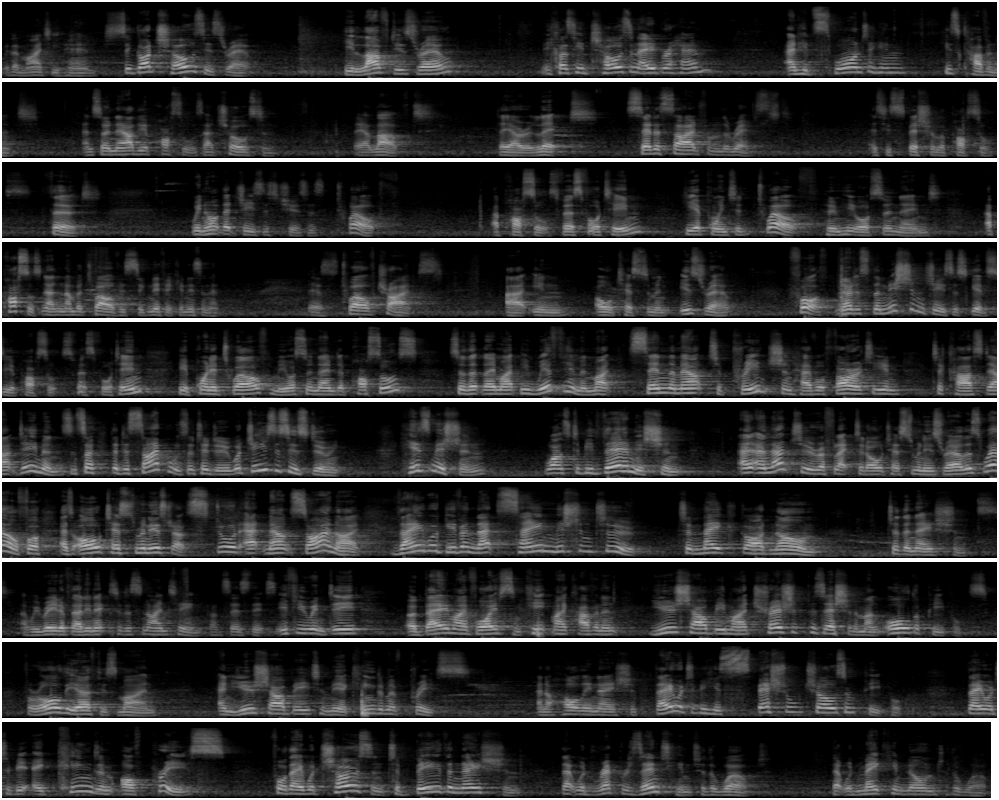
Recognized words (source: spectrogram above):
with a mighty hand. See, God chose Israel. He loved Israel because he'd chosen Abraham and he'd sworn to him his covenant. And so now the apostles are chosen. They are loved. They are elect, set aside from the rest as his special apostles. Third, we note that Jesus chooses 12 apostles. Verse 14, he appointed 12, whom he also named apostles. Now, the number 12 is significant, isn't it? There's 12 tribes uh, in Old Testament Israel. Fourth, notice the mission Jesus gives the apostles. Verse 14, he appointed 12, whom he also named apostles, so that they might be with him and might send them out to preach and have authority and to cast out demons. And so the disciples are to do what Jesus is doing. His mission was to be their mission. And, and, that too reflected Old Testament Israel as well. For as Old Testament Israel stood at Mount Sinai, they were given that same mission too to make God known to the nations. And we read of that in Exodus 19. God says this If you indeed obey my voice and keep my covenant, you shall be my treasured possession among all the peoples, for all the earth is mine, and you shall be to me a kingdom of priests and a holy nation. They were to be his special chosen people. They were to be a kingdom of priests, for they were chosen to be the nation that would represent him to the world, that would make him known to the world.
